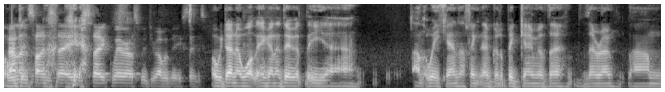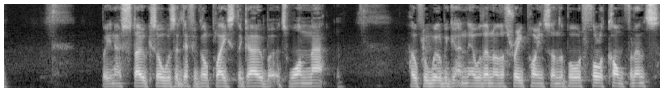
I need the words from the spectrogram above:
Well, we Valentine's Day, Yeah. Stoke. Where else would you rather be, Steve? Well, we don't know what they're going to do at the uh, at the weekend. I think they've got a big game of their their own. Um, but you know, Stoke's always a difficult place to go, but it's one that hopefully we'll be going there with another three points on the board, full of confidence.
